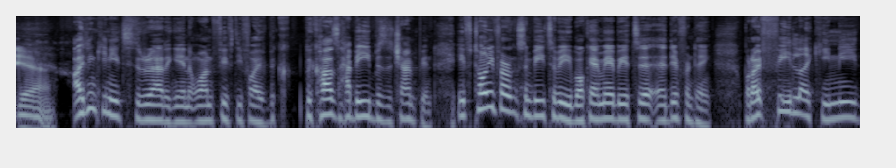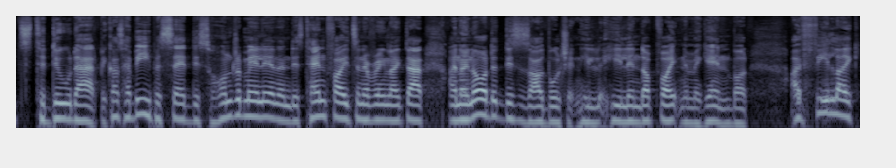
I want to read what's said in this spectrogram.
Yeah. I think he needs to do that again at 155 bec- because Habib is the champion. If Tony Ferguson beats Habib, okay, maybe it's a, a different thing. But I feel like he needs to do that because Habib has said this 100 million and this 10 fights and everything like that. And I know that this is all bullshit and he'll, he'll end up fighting him again. But I feel like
